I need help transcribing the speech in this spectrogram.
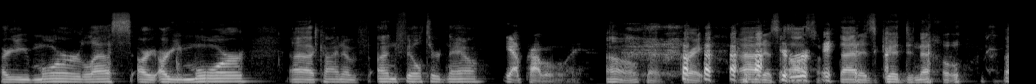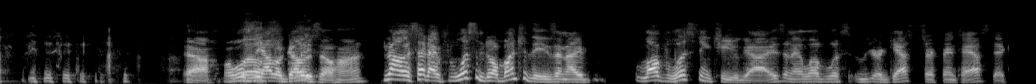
Are you more or less? Are are you more uh, kind of unfiltered now? yeah, probably. Oh, okay. Great. That is awesome. Great. That is good to know. Yeah. Well, we'll, Well, see how it goes, wait. though, huh? No, I said I've listened to a bunch of these, and I love listening to you guys, and I love listen. Your guests are fantastic.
